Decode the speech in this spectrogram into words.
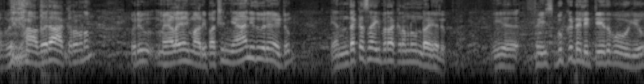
അപ്പോൾ അതൊരു ആക്രമണം ഒരു മേളയായി മാറി. പക്ഷെ ഞാൻ ഇതുവരെ ആയിട്ടും എന്തൊക്കെ സൈബർ ആക്രമണം ഉണ്ടായാലും ഈ ഫേസ്ബുക്ക് ഡെലിറ്റ് ചെയ്ത് പോവുകയോ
